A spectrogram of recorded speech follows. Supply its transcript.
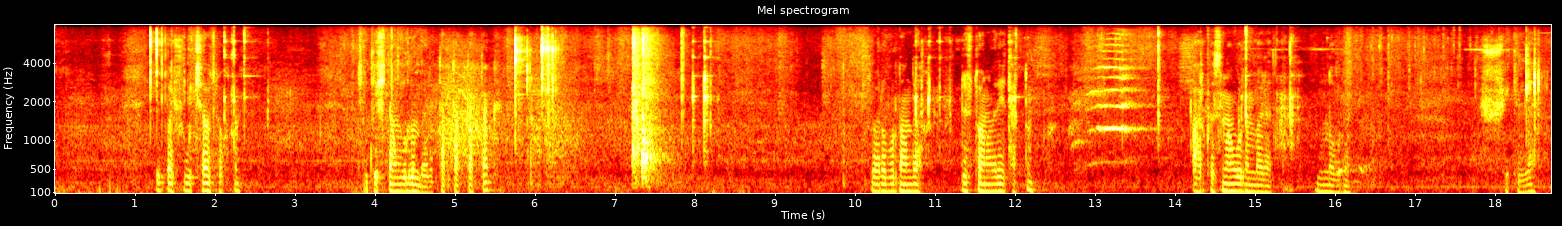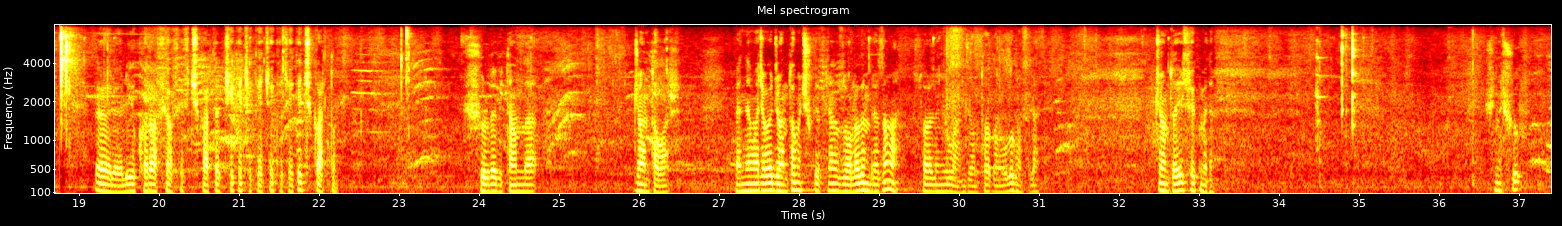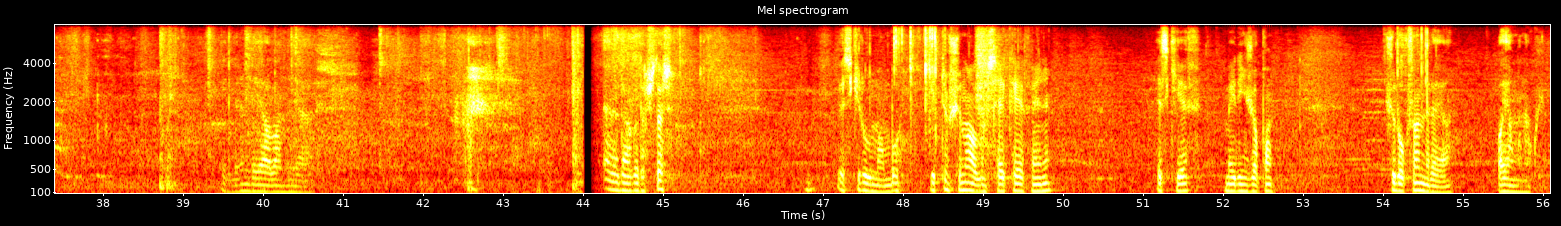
İlk baş bıçağı soktum. Çekişten vurdum böyle tak tak tak tak. Sonra buradan da düz tornavidayı taktım. Arkasından vurdum böyle. Bunu da vurdum. Şu şekilde. Öyle öyle yukarı hafif hafif çıkartıp çeke çeke çeke çeke çıkarttım. Şurada bir tane de conta var. Ben de acaba conta mı çıkıyor falan zorladım biraz ama sonra dedim ulan contadan olur mu falan. Contayı sökmedim. Şimdi şu ellerim de yağlandı ya. Evet arkadaşlar. Eski rulman bu. Gittim şunu aldım SKF'nin. SKF Made in Japan. Şu 90 lira ya. Vay amına koyayım.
